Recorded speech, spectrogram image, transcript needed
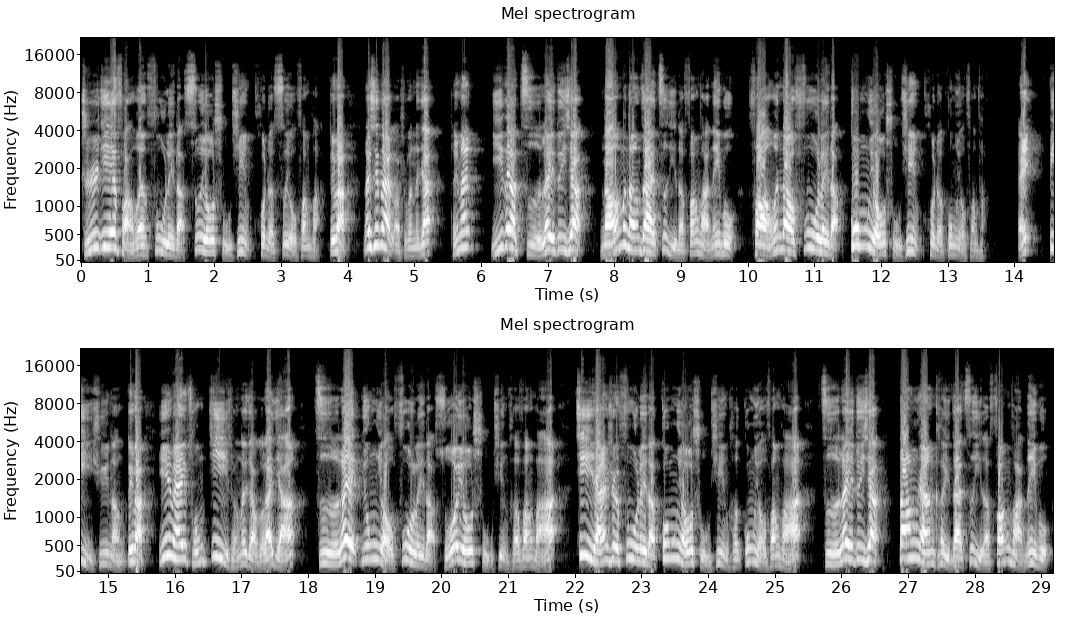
直接访问父类的私有属性或者私有方法，对吧？那现在老师问大家，同学们，一个子类对象能不能在自己的方法内部访问到父类的公有属性或者公有方法？哎，必须能，对吧？因为从继承的角度来讲。子类拥有父类的所有属性和方法，既然是父类的公有属性和公有方法，子类对象当然可以在自己的方法内部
